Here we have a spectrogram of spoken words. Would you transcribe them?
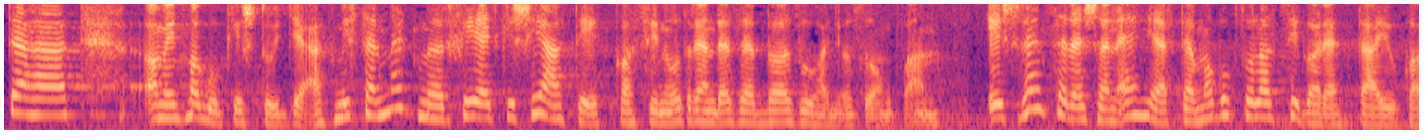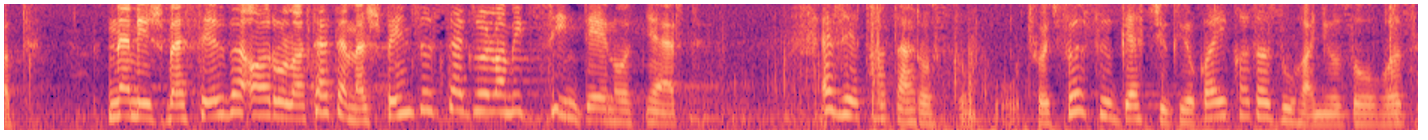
Tehát, amint maguk is tudják, Mr. McMurphy egy kis játékkaszinót rendezett be a zuhanyozónkban. És rendszeresen elnyerte maguktól a cigarettájukat. Nem is beszélve arról a tetemes pénzösszegről, amit szintén ott nyert. Ezért határoztunk úgy, hogy fölfüggesztjük jogaikat a zuhanyozóhoz,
